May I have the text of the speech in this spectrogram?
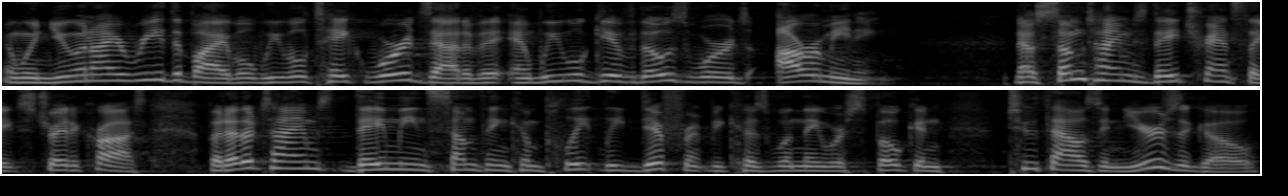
And when you and I read the Bible, we will take words out of it and we will give those words our meaning. Now, sometimes they translate straight across, but other times they mean something completely different because when they were spoken 2,000 years ago,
